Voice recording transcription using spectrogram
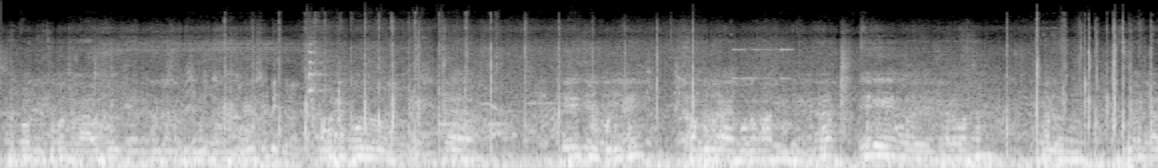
தற்போது சுபகலா அவர்கள் அவர் தற்போது தேசிய குடிமை சம்பிரதாய பூர்வமாக இருக்கின்றார் இங்கே உங்களது கரவசம் சுபகலா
